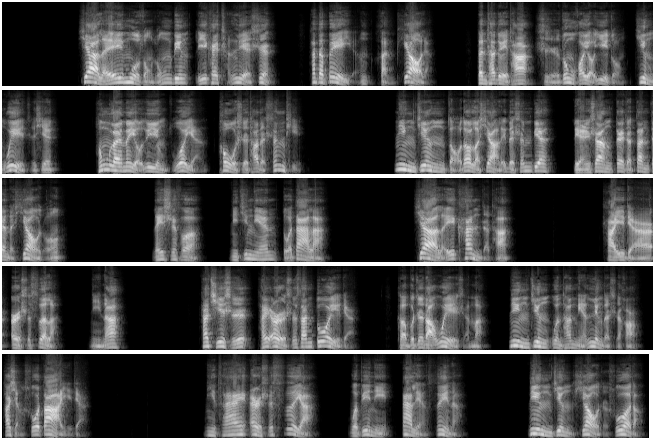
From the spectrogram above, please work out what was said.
夏雷目送龙兵离开陈列室，他的背影很漂亮，但他对他始终怀有一种敬畏之心，从来没有利用左眼透视他的身体。宁静走到了夏雷的身边。脸上带着淡淡的笑容。雷师傅，你今年多大了？夏雷看着他，差一点二十四了。你呢？他其实才二十三多一点，可不知道为什么，宁静问他年龄的时候，他想说大一点。你才二十四呀，我比你大两岁呢。宁静笑着说道：“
